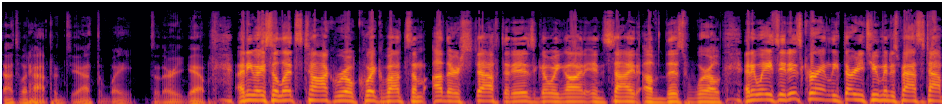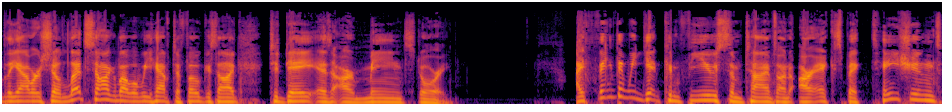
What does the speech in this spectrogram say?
that's what happens. You have to wait. So there you go. Anyway, so let's talk real quick about some other stuff that is going on inside of this world. Anyways, it is currently 32 minutes past the top of the hour. So let's talk about what we have to focus on today as our main story. I think that we get confused sometimes on our expectations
